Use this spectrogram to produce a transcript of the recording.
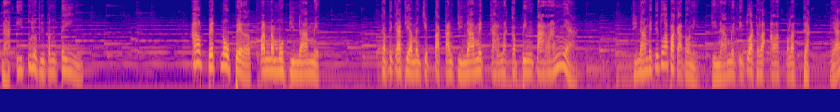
Nah itu lebih penting. Albert Nobel penemu dinamit. Ketika dia menciptakan dinamit karena kepintarannya. Dinamit itu apa Kak Tony? Dinamit itu adalah alat peledak ya.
